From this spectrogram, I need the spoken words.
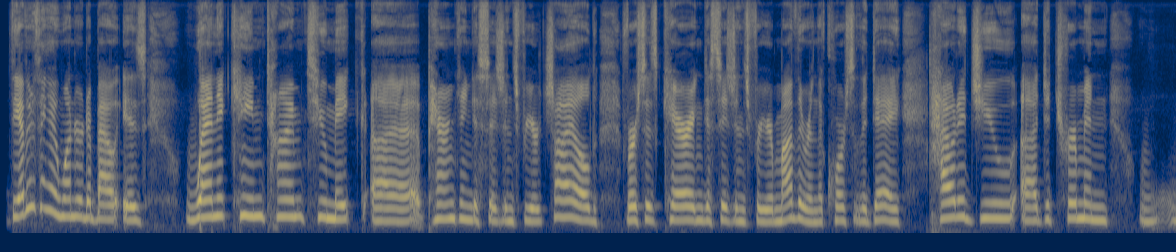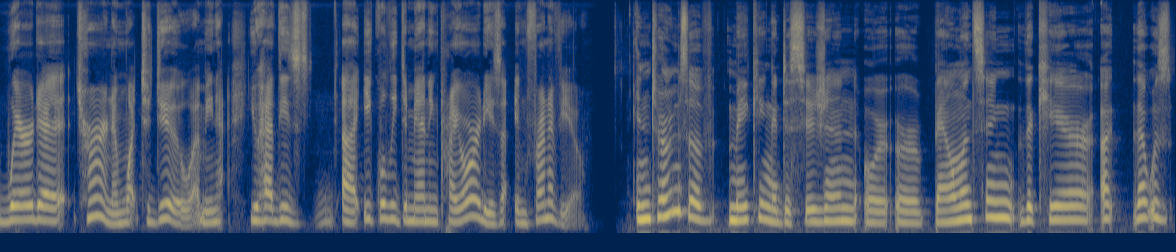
The other thing I wondered about is when it came time to make uh, parenting decisions for your child versus caring decisions for your mother in the course of the day, how did you uh, determine where to turn and what to do? I mean, you had these uh, equally demanding priorities in front of you. In terms of making a decision or, or balancing the care, uh, that was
